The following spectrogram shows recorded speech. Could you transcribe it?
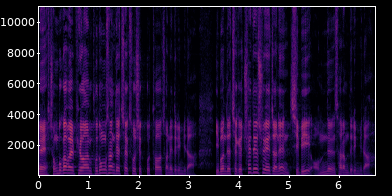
네, 정부가 발표한 부동산 대책 소식부터 전해드립니다. 이번 대책의 최대 수혜자는 집이 없는 사람들입니다.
